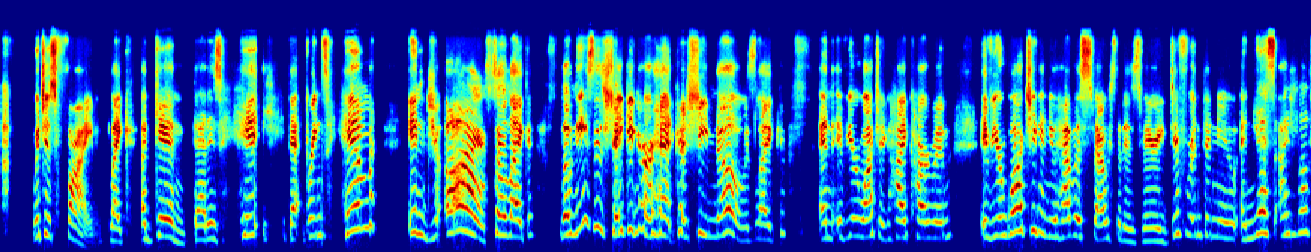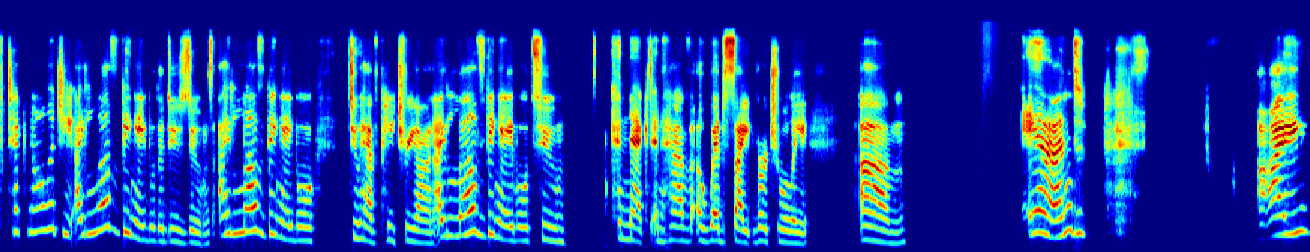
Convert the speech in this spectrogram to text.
which is fine. Like again, that is hit that brings him in oh so like Lonice is shaking her head because she knows like and if you're watching, hi, Carmen. If you're watching and you have a spouse that is very different than you, and yes, I love technology. I love being able to do Zooms. I love being able to have Patreon. I love being able to connect and have a website virtually. Um, and I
